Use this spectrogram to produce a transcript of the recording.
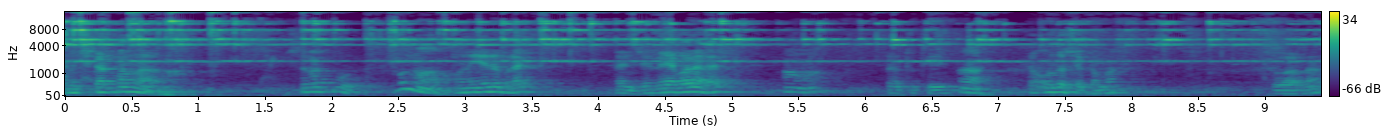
Bunu çıkartman lazım. İşte bak bu. Bu mu? Onu yere bırak. Bence. Veya bana ver. Tamam. Ben tutayım. Ha. Ya onu da sök ama. Duvardan.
